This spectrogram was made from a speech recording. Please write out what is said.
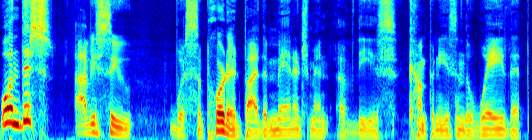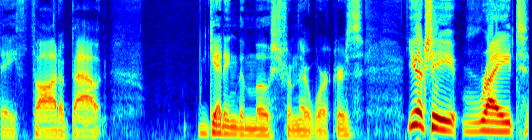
Well, and this obviously was supported by the management of these companies and the way that they thought about getting the most from their workers. You actually write,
